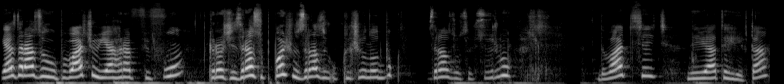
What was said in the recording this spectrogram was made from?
Я зразу побачив, я грав фіфу. Коротше, зразу побачив, зразу включив ноутбук, зразу це все зробив. 29 гриф, так?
